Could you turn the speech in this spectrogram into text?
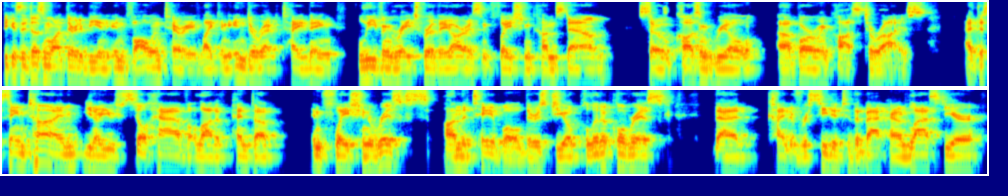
because it doesn't want there to be an involuntary like an indirect tightening leaving rates where they are as inflation comes down so causing real uh, borrowing costs to rise. At the same time you know you still have a lot of pent up inflation risks on the table. There's geopolitical risk that kind of receded to the background last year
